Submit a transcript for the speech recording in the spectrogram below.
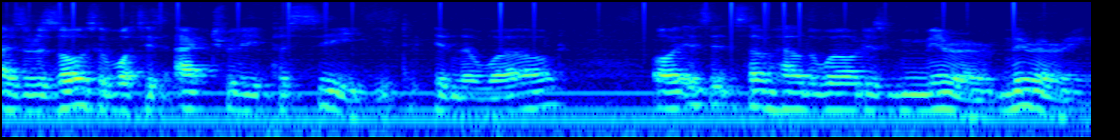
as a result of what is actually perceived in the world, or is it somehow the world is mirror mirroring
